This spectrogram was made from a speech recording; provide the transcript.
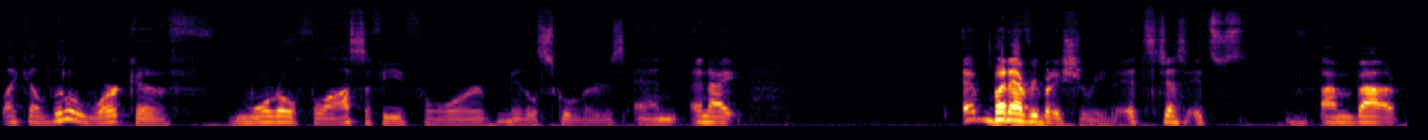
like a little work of moral philosophy for middle schoolers, and and I, eh, but everybody should read it. It's just it's. I'm about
